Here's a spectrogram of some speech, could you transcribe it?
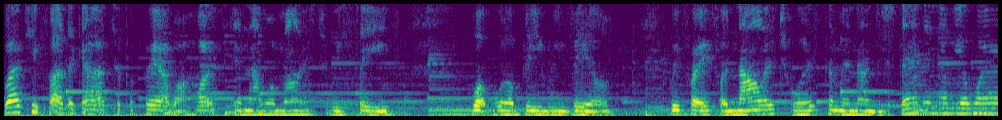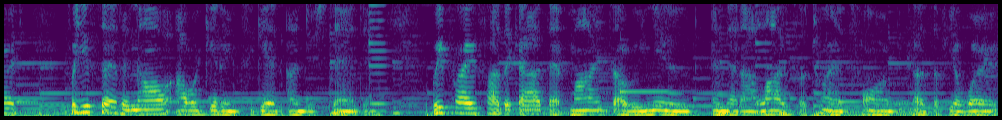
We ask you, Father God, to prepare our hearts and our minds to receive what will be revealed. We pray for knowledge, wisdom, and understanding of your word. For you said, in all our getting to get understanding. We pray, Father God, that minds are renewed and that our lives are transformed because of your word.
